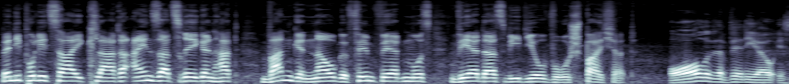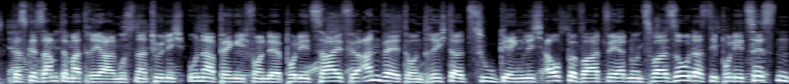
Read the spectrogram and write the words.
wenn die Polizei klare Einsatzregeln hat, wann genau gefilmt werden muss, wer das Video wo speichert. Das gesamte Material muss natürlich unabhängig von der Polizei für Anwälte und Richter zugänglich aufbewahrt werden, und zwar so, dass die Polizisten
